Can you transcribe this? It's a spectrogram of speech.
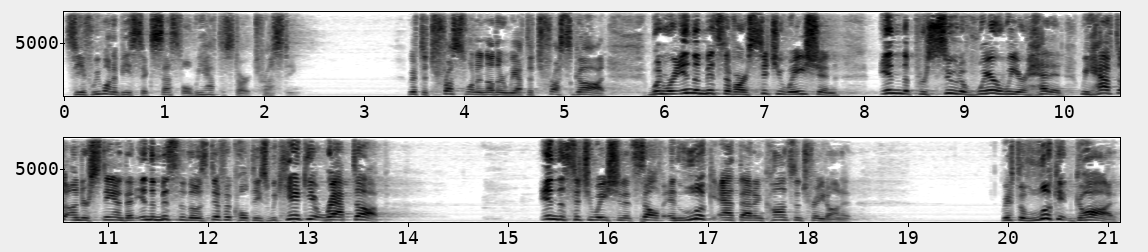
See, if we want to be successful, we have to start trusting. We have to trust one another and we have to trust God. When we're in the midst of our situation, in the pursuit of where we are headed, we have to understand that in the midst of those difficulties, we can't get wrapped up in the situation itself and look at that and concentrate on it. We have to look at God.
